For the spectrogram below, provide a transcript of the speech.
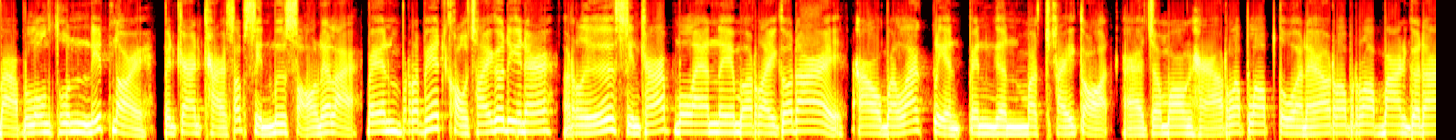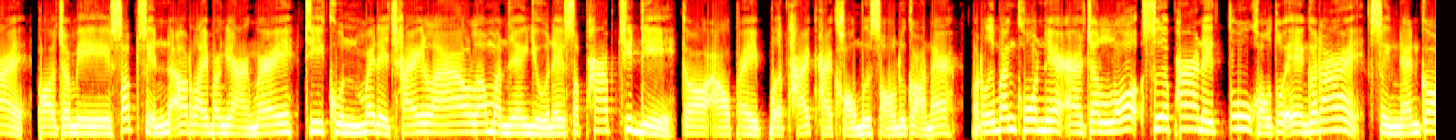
แบบลงทุนนิดหน่อย เป็นการขายทรัพย์สินมือสองนี่แหละ เป็นประเภทของใช้ก็ดีนะ หรือสินค้าแบรนด์เนมอะไรก็ได้ เอามาแลกเปลี่ยนเป็นเงินมาใช้ก่อนอาจจะมองหารอบๆตัวนะ รอบๆบบ้านก็ได้ พอจะมีทรัพย์สินอะไรบางอย่างไหมที่คุณไม่ได้ใช้แล้ว แล้วมันยังอยู่ในสภาพที่ดี ก็เอาไปเปิดท้ายขายของมือสองดูก่อนนะ หรือบางคนเนี่ยอาจจะเลาะเสื้อผ้าในตู้ของตัวเองก็ได้ สิ่งนั้นก็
